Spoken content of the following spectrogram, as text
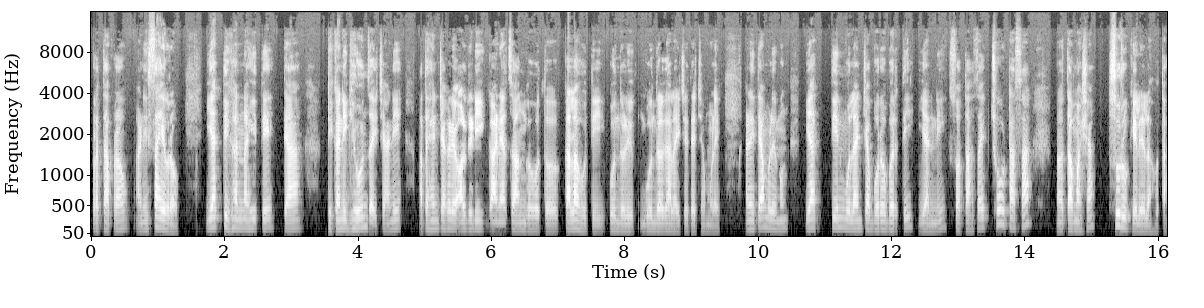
प्रतापराव आणि साहेबराव या तिघांनाही ते त्या ठिकाणी घेऊन जायचे. आणि आता ह्यांच्याकडे ऑलरेडी गाण्याचं अंग होतं, कला होती, गोंधळी गोंधळ घालायचे त्याच्यामुळे. आणि त्यामुळे मग या तीन मुलांच्या बरोबर ती यांनी स्वतःचा एक छोटासा तमाशा सुरू केलेला होता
